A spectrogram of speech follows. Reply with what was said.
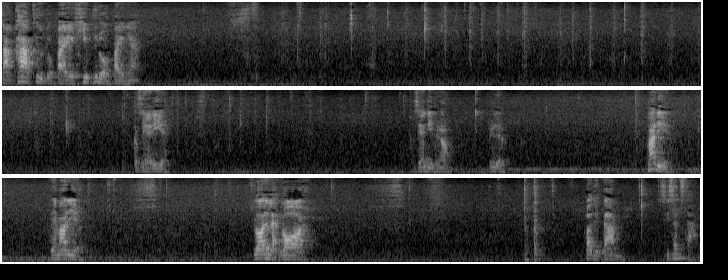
จากภาพที่หลุดออกไปคลิปที่หลุดออกไปอย่างเงี้ยกระแสดีอะกระแสดีพี่น้องไม่เหลือมาดี ไปมาดี รอเลยแหละ รอ รอติดตามซีซั่นสาม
